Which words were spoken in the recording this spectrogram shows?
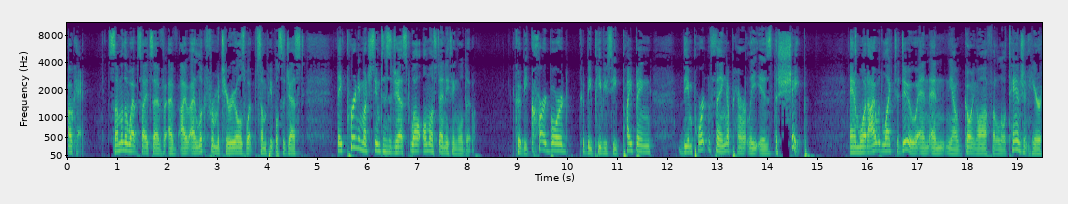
okay. Some of the websites I've, I've I, I looked for materials. What some people suggest, they pretty much seem to suggest well, almost anything will do. Could be cardboard, could be PVC piping. The important thing apparently is the shape. And what I would like to do, and and you know, going off on a little tangent here,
